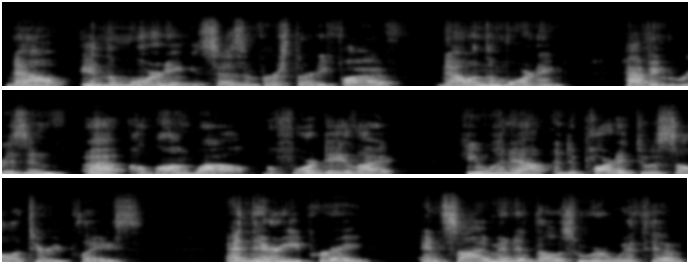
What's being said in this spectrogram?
Now, in the morning, it says in verse 35, now in the morning, having risen uh, a long while before daylight, he went out and departed to a solitary place. And there he prayed. And Simon and those who were with him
